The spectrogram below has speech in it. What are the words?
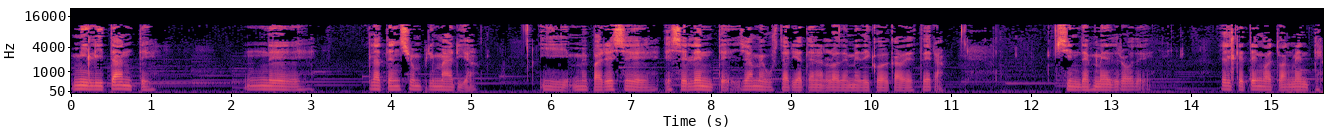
militante de la atención primaria y me parece excelente, ya me gustaría tenerlo de médico de cabecera, sin desmedro de el que tengo actualmente.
